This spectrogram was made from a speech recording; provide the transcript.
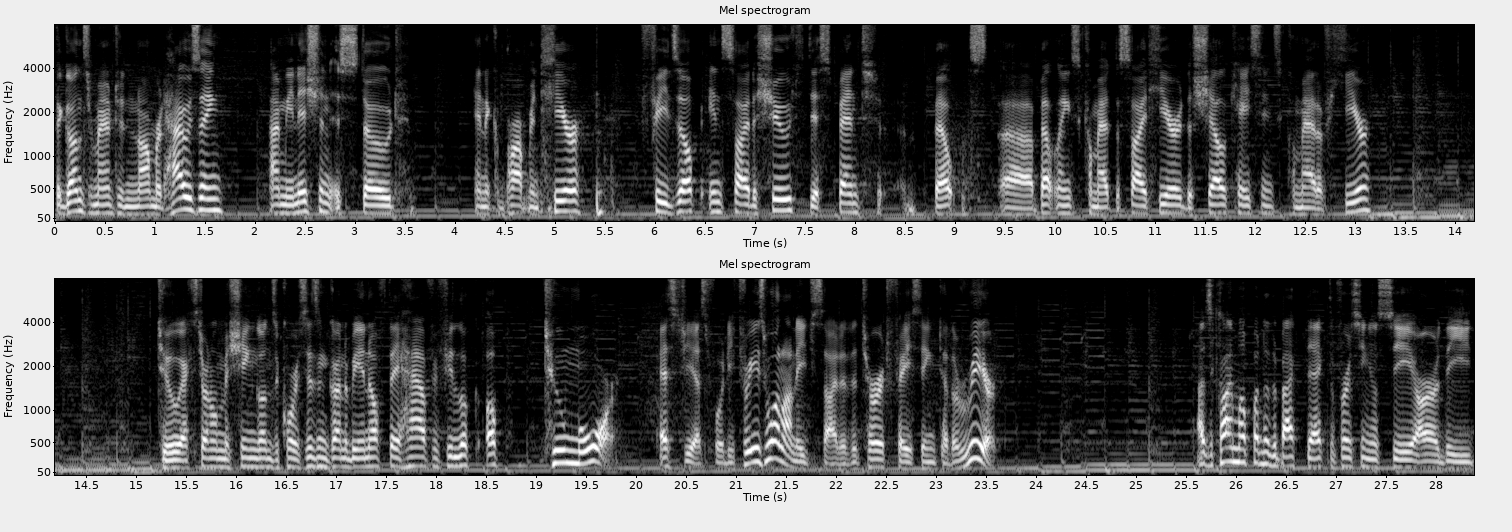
The guns are mounted in armored housing, ammunition is stowed in a compartment here, feeds up inside a chute. The spent belts, uh, belt links come out the side here. The shell casings come out of here. Two external machine guns, of course, isn't going to be enough. They have, if you look up, two more SGS-43s, one on each side of the turret facing to the rear. As you climb up onto the back deck, the first thing you'll see are the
